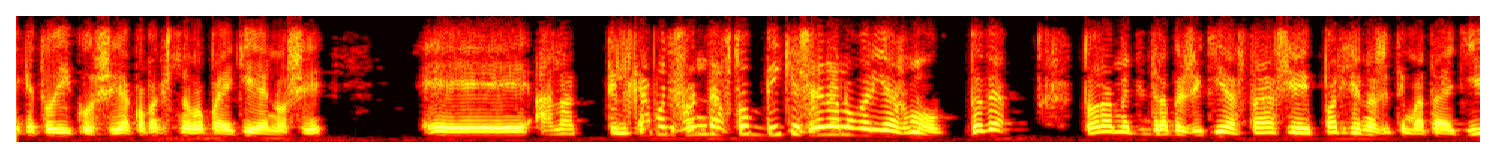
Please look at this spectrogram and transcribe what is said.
19% και το 20% ακόμα και στην Ευρωπαϊκή Ένωση. Ε, αλλά τελικά από ό,τι φαίνεται αυτό μπήκε σε ένα λογαριασμό. Βέβαια, τώρα με την τραπεζική αστάσια υπάρχει ένα ζητηματάκι,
